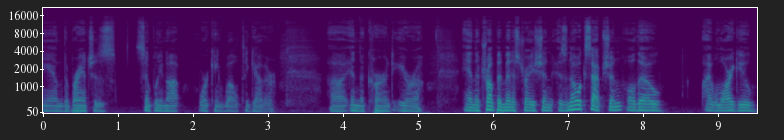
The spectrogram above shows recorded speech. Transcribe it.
and the branches simply not working well together uh, in the current era. And the Trump administration is no exception, although I will argue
